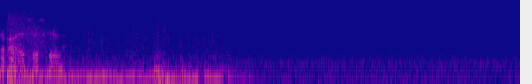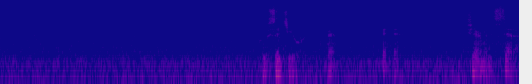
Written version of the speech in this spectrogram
ار ا إكس اسكيف you. chairman Seta,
